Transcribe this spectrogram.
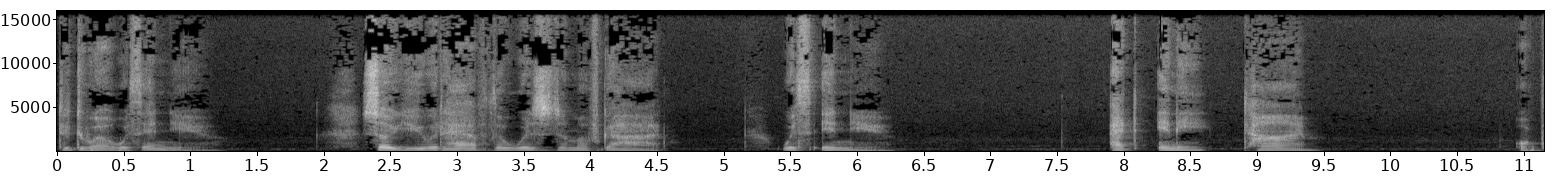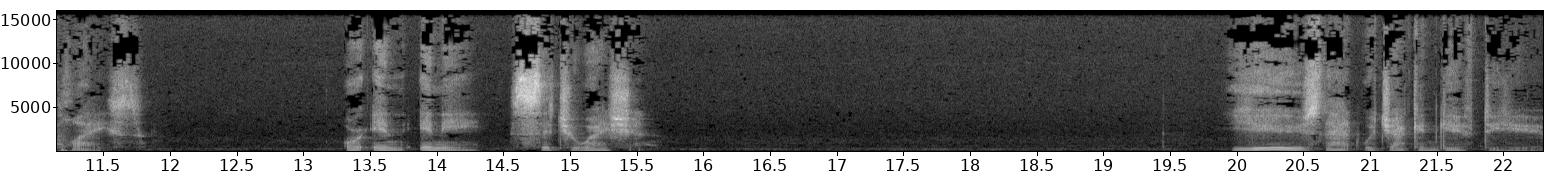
to dwell within you so you would have the wisdom of God within you at any time or place or in any situation. Use that which I can give to you.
